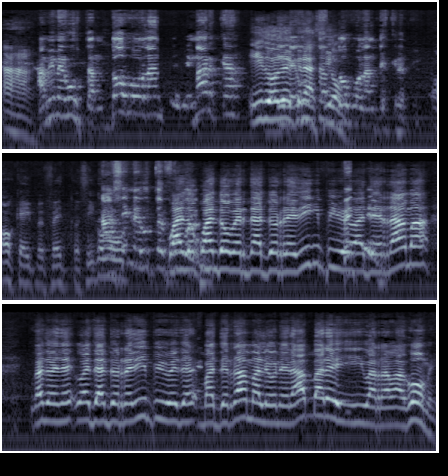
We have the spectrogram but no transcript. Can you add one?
Ajá. A mí me gustan dos volantes de marca Y dos de me gustan creación. dos volantes creativos. Ok, perfecto. Así como Así me gusta el cuando, fútbol. cuando Bernardo Redín, Pibe ¿Me Valderrama, Redín, Pibe Valderrama, Leonel Álvarez y Barrabás Gómez.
